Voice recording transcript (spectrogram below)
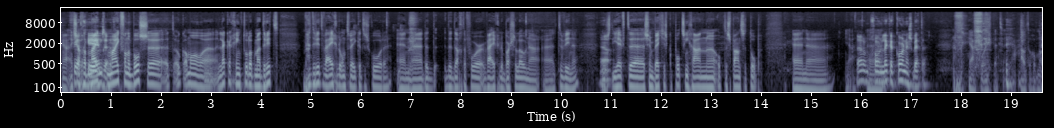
Ja, ik zag dat Mike, Mike, van der Bos uh, het ook allemaal lekker ging totdat Madrid Madrid weigerde om twee keer te scoren. En uh, de, de dag daarvoor weigerde Barcelona uh, te winnen. Ja. Dus die heeft uh, zijn bedjes kapot zien gaan op de Spaanse top. En ja. Daarom gewoon lekker corners betten. ja, corners betten. ja, houd toch op man.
